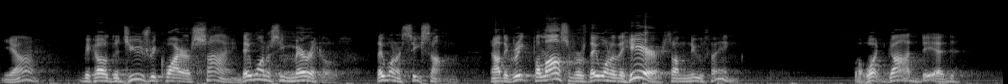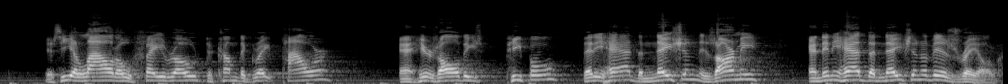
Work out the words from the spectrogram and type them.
yeah, because the Jews require a sign. They want to see miracles, they want to see something. Now, the Greek philosophers, they wanted to hear some new thing. But what God did is He allowed old Pharaoh to come to great power, and here's all these people that he had, the nation, his army, and then he had the nation of Israel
